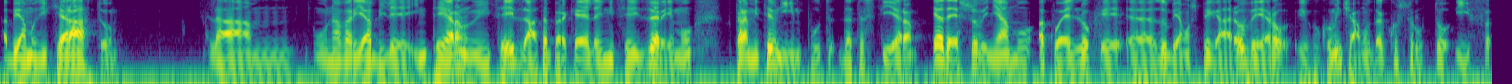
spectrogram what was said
abbiamo dichiarato la, um, una variabile intera non inizializzata perché la inizializzeremo tramite un input da tastiera. E adesso veniamo a quello che eh, dobbiamo spiegare ovvero cominciamo dal costrutto if.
